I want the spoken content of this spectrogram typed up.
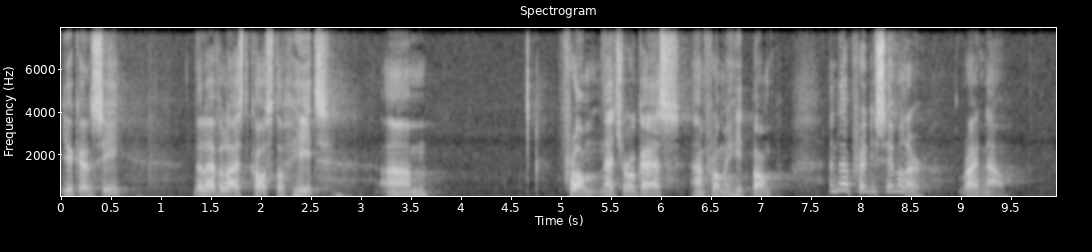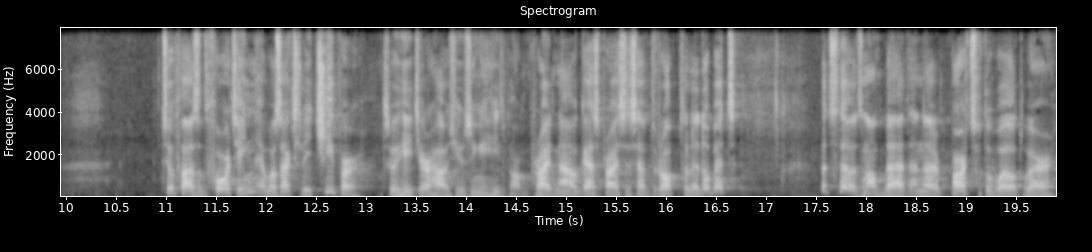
you can see the levelized cost of heat um, from natural gas and from a heat pump, and they're pretty similar right now. 2014, it was actually cheaper to heat your house using a heat pump. Right now, gas prices have dropped a little bit, but still, it's not bad. And there are parts of the world where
